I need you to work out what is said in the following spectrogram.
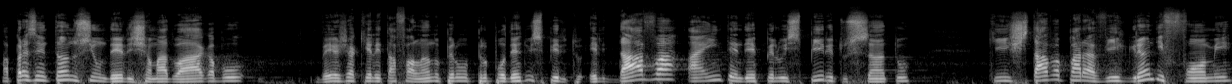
Apresentando-se um deles, chamado Ágabo, veja que ele está falando pelo, pelo poder do Espírito. Ele dava a entender pelo Espírito Santo que estava para vir grande fome,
